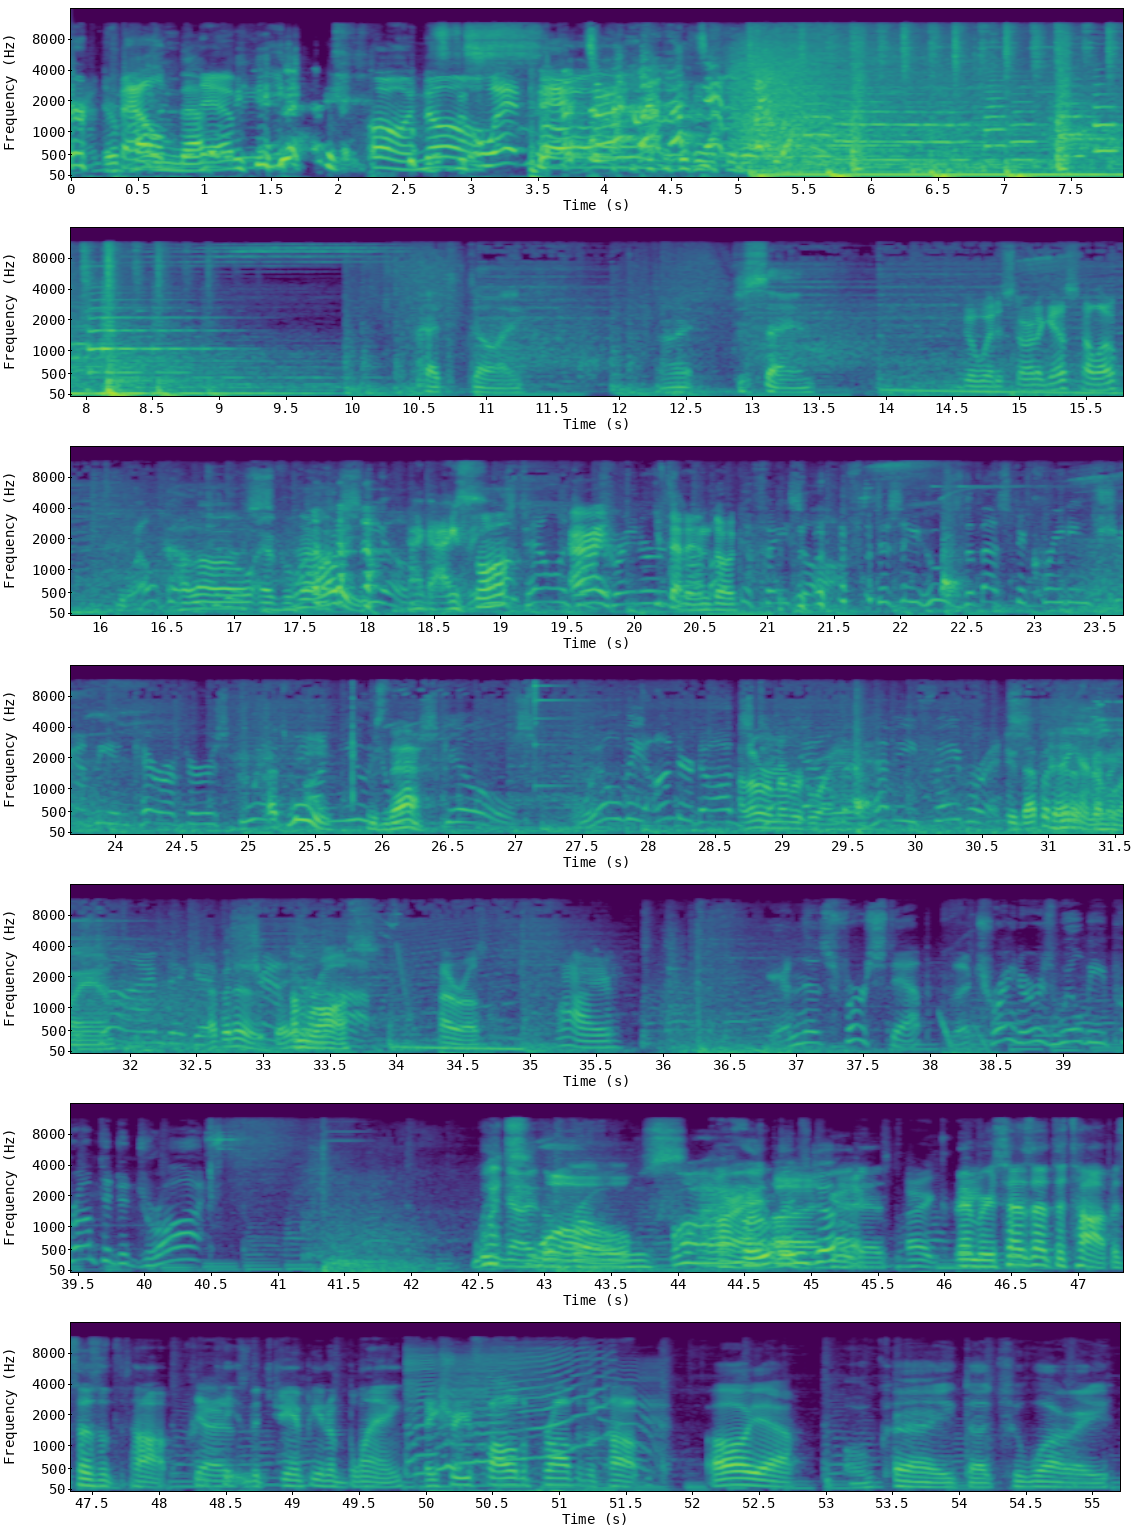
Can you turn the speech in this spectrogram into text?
Your pal pal Nappy. Oh no. Wet pants. Had to die. Alright, just saying. Good way to start, I guess. Hello. Welcome Hello, everyone. Howdy. Hi guys. Huh? Alright, keep that in, Doug. To face off to see who's the best at creating champion characters with That's me. Who's that? skills. Will the underdogs I don't remember who I am. heavy favorites? Dude, that I think I know who. I am. Time to get That banana's. I'm up. Ross. Hi, Ross. Hi. In this first step, the trainers will be prompted to draw We know Whoa. rules. All right. Fruit let's Ninja? Uh, do this. All right, great. Remember, it says at the top. It says at the top. Yeah, The, the champion of blank. Make sure you follow the prompt at the top. Oh yeah. Okay, don't you worry.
